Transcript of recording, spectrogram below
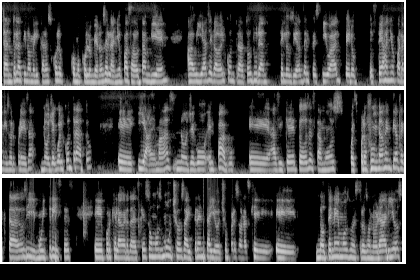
tanto latinoamericanos como colombianos el año pasado también. Había llegado el contrato durante los días del festival, pero este año, para mi sorpresa, no llegó el contrato eh, y además no llegó el pago. Eh, así que todos estamos pues profundamente afectados y muy tristes eh, porque la verdad es que somos muchos, hay 38 personas que eh, no tenemos nuestros honorarios,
